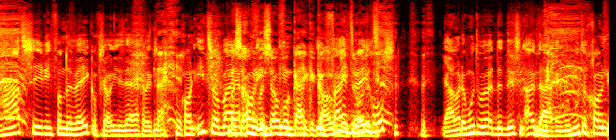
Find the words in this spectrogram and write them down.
haatserie van de week of zoiets dergelijks. Nee. Gewoon iets waarbij Maar zo- gewoon in, zoveel in, kijk ik in ook vijf niet, regels... Ja, maar dan moeten we... Dit is een uitdaging. We moeten gewoon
